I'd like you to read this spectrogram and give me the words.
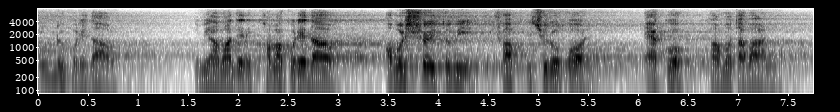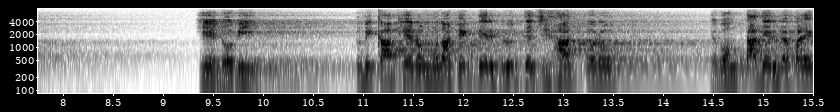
পূর্ণ করে দাও। তুমি আমাদের ক্ষমা করে দাও। অবশ্যই তুমি সব কিছুর ওপর একক ক্ষমতাবান। হে নবী, তুমি কাফের ও মোনাফেকদের বিরুদ্ধে জেহাদ করো এবং তাদের ব্যাপারে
